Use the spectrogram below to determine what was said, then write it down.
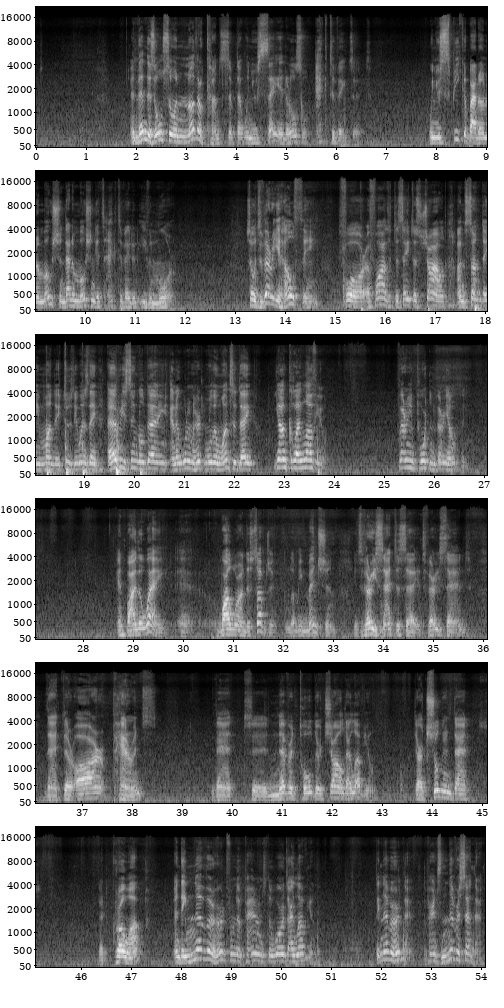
And then there's also another concept that when you say it, it also activates it. When you speak about an emotion, that emotion gets activated even more. So it's very healthy for a father to say to his child on Sunday, Monday, Tuesday, Wednesday, every single day, and it wouldn't hurt more than once a day, Yankel, I love you. Very important, very healthy. And by the way, uh, while we're on the subject, let me mention it's very sad to say, it's very sad that there are parents that uh, never told their child, I love you. There are children that, that grow up and they never heard from the parents the words, I love you. They never heard that. The parents never said that.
